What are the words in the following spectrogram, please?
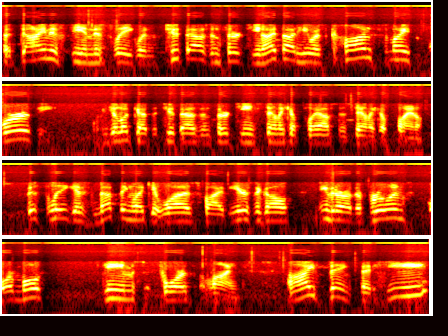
a dynasty in this league. When 2013, I thought he was Conn Smythe worthy. When you look at the 2013 Stanley Cup playoffs and Stanley Cup final, this league is nothing like it was five years ago. Neither are the Bruins or most team's fourth lines. I think that he,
